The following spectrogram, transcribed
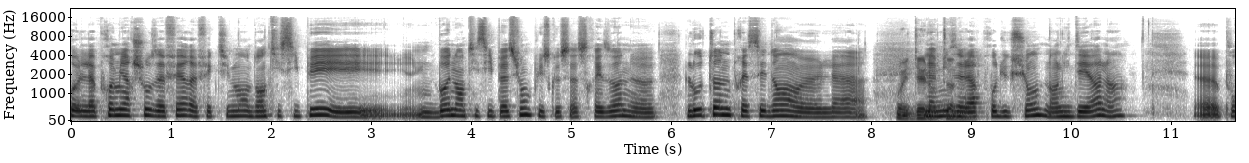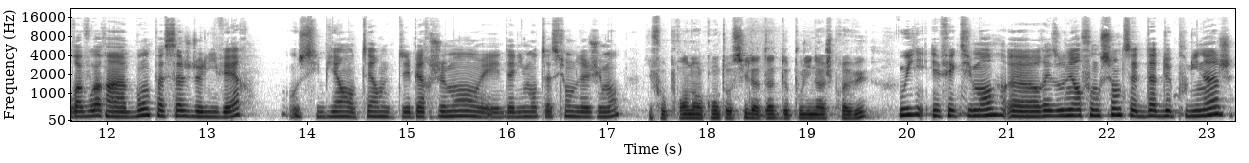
la première chose à faire, effectivement, d'anticiper et une bonne anticipation, puisque ça se résonne euh, l'automne précédent euh, la, la mise à la production, dans l'idéal, hein, euh, pour avoir un bon passage de l'hiver, aussi bien en termes d'hébergement et d'alimentation de la jument. Il faut prendre en compte aussi la date de poulinage prévue oui, effectivement, euh, raisonner en fonction de cette date de poulinage.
